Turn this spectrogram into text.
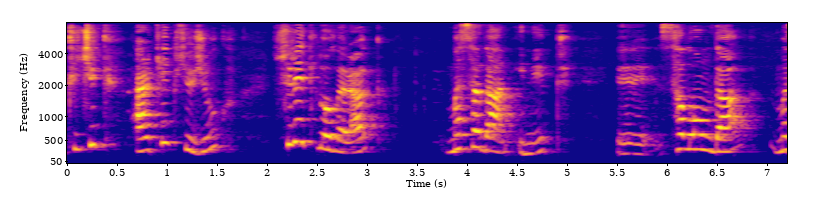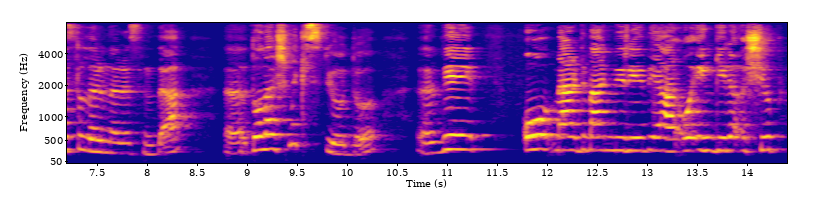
küçük erkek çocuk sürekli olarak masadan inip e, salonda masaların arasında e, dolaşmak istiyordu ve o merdivenleri veya o engeli aşıp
